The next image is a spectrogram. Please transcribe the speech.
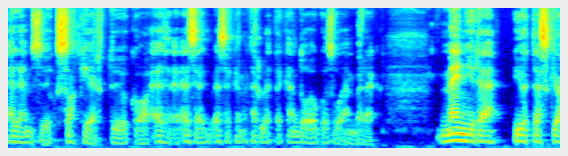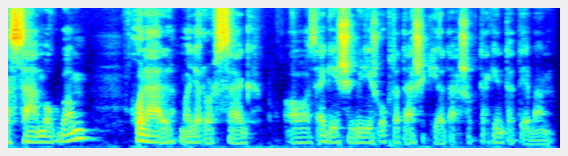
elemzők, szakértők, a, ezek, ezeken a területeken dolgozó emberek. Mennyire jött ez ki a számokban, hol áll Magyarország az egészségügyi és oktatási kiadások tekintetében?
